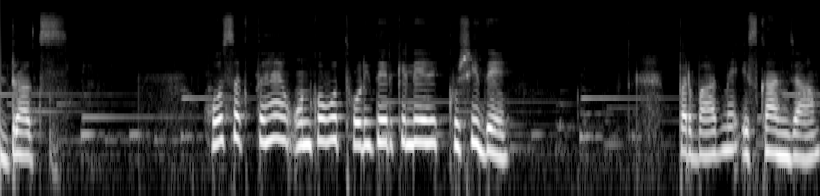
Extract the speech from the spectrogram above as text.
ड्रग्स। हो सकता है उनको वो थोड़ी देर के लिए खुशी दें, पर बाद में इसका अंजाम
